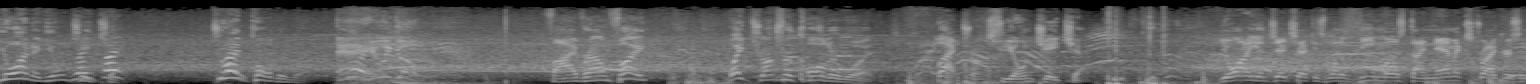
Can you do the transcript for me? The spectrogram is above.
Joanna Jędrzejczyk. Joanne Calderwood. And here we go. Five round fight. White trunks for Calderwood. Black trunks for Jędrzejczyk. Joanna Jędrzejczyk is one of the most dynamic strikers in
